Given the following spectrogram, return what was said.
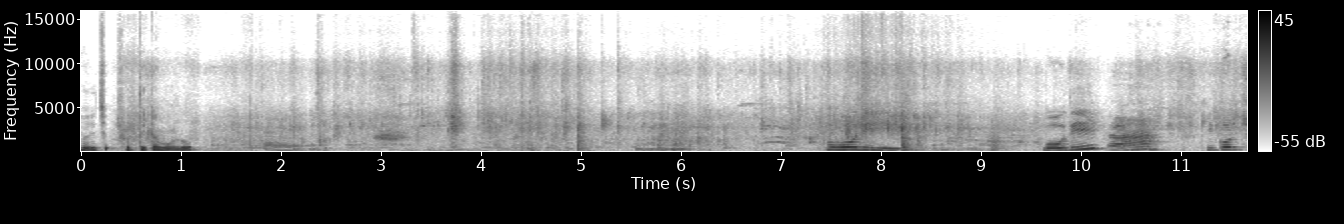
হয়েছে, সত্যিটা বলব। বৌদি? বৌদি? হ্যাঁ। কি করছ?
